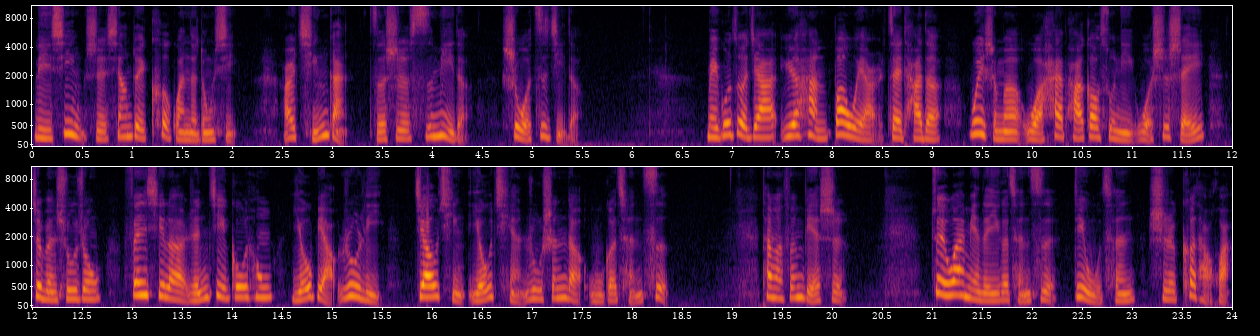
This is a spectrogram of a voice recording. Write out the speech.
理性是相对客观的东西，而情感则是私密的，是我自己的。美国作家约翰·鲍威尔在他的《为什么我害怕告诉你我是谁》这本书中，分析了人际沟通由表入里、交情由浅入深的五个层次。它们分别是：最外面的一个层次，第五层是客套话。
